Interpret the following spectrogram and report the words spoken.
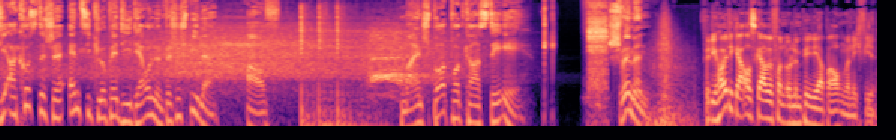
Die akustische Enzyklopädie der Olympischen Spiele auf meinsportpodcast.de. Schwimmen. Für die heutige Ausgabe von Olympedia brauchen wir nicht viel.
